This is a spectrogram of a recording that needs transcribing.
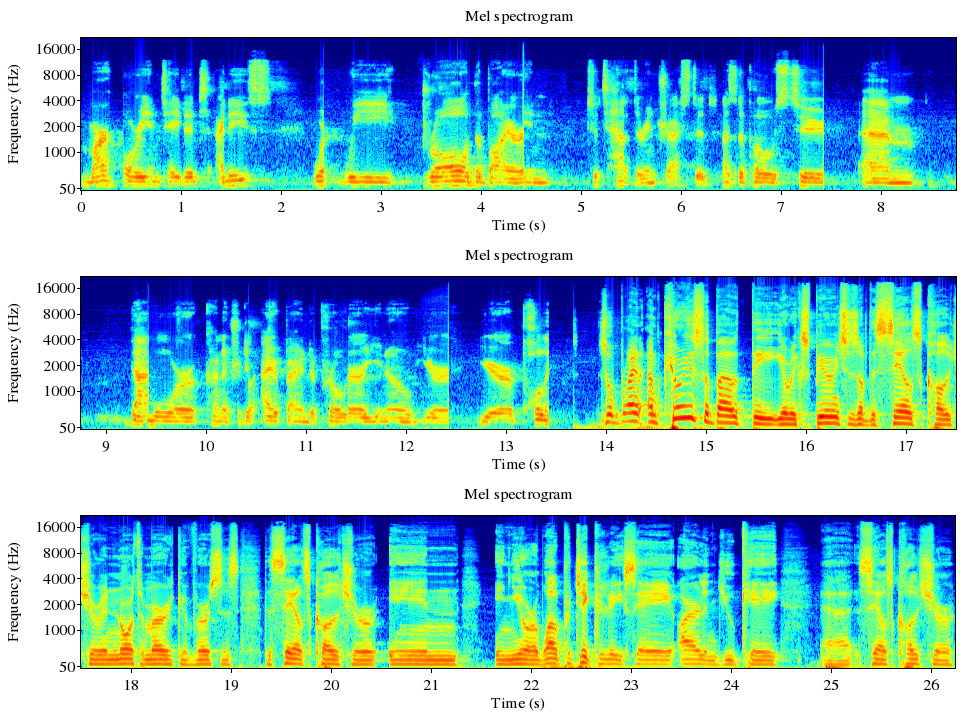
mark orientated activities where we draw the buyer in to tell they're interested, as opposed to um, that more kind of traditional outbound approach where you know you're you're pulling. So Brian, I'm curious about the your experiences of the sales culture in North America versus the sales culture in in Europe. Well, particularly say Ireland, UK uh, sales culture.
